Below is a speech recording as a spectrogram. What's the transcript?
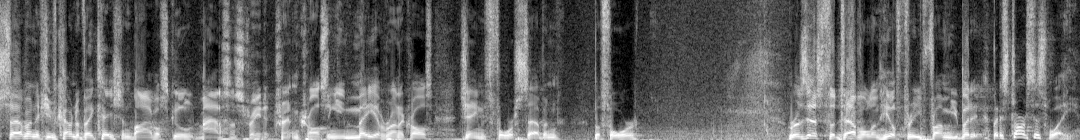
7, if you've come to vacation Bible school at Madison Street at Trenton Crossing, you may have run across James 4 7 before. Resist the devil and he'll free from you. But it, but it starts this way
